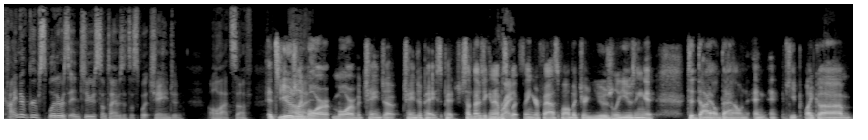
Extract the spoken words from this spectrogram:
kind of group splitters into. Sometimes it's a split change, and all that stuff. It's usually Uh, more more of a change of change of pace pitch. Sometimes you can have a Right. split finger fastball, but you're usually using it to dial down and, and keep like um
